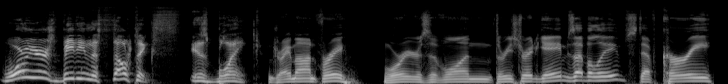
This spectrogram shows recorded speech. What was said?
Warriors beating the Celtics is blank. Draymond free. Warriors have won three straight games, I believe. Steph Curry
